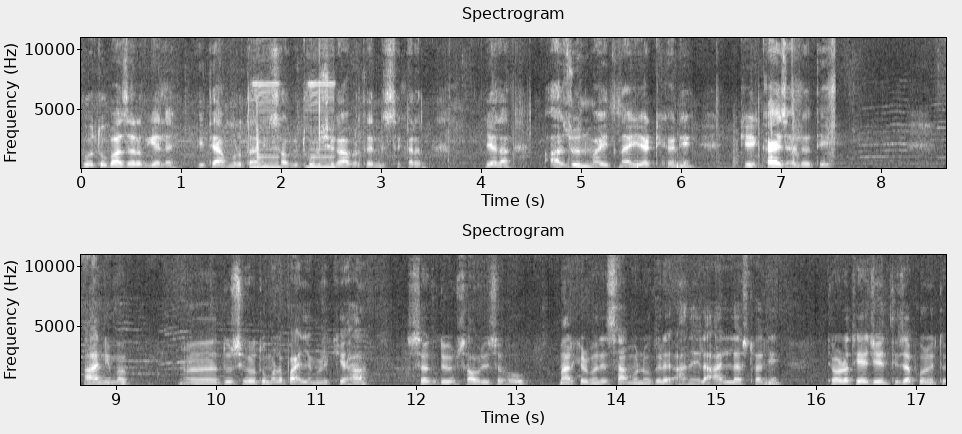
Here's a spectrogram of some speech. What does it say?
हो तो बाजारात गेला आहे इथे अमृता आणि सावली थोडीशी घाबरताना दिसते. कारण याला अजून माहीत नाही या ठिकाणी की काय झालं ते. आणि मग अं, तुम्हाला पाहायला मिळेल की हा सखदेव सावलीचा भाऊ मार्केटमध्ये सामान वगैरे आणायला आलेला असतो आणि तेवढ्यात या जयंतीचा फोन येतो.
